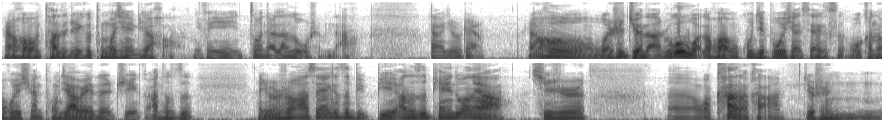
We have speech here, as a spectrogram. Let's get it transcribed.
然后它的这个通过性也比较好，你可以走点烂路什么的啊。大概就是这样。然后我是觉得，如果我的话，我估计不会选 CX，我可能会选同价位的这个阿特兹。有人说啊，CX 比比阿特兹便宜多了呀。其实，嗯，我看了看啊，就是嗯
